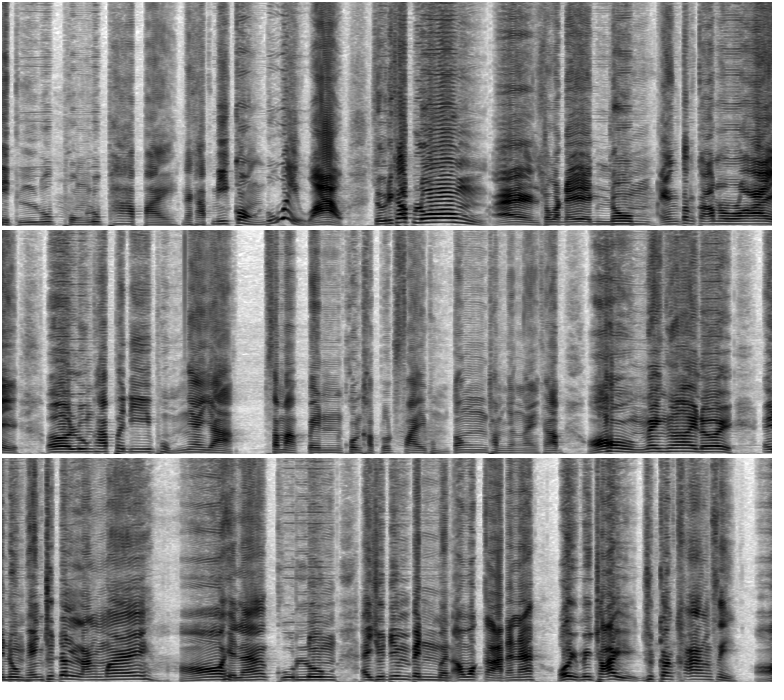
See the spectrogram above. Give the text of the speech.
ติดรูปพงรูปภาพไปนะครับ มีกล่องด้วยว้าว สวัสดีครับลุงไอ้สวัสดีนม เองต้องการอะไร เออลุงครับพอดีผมเนี่ยอยาก สมัครเป็นคนขับรถไฟผมต้องทำยังไงครับอ๋อง่าย ๆเลย ไอ้หนุ่มเห็นชุดด้านหลังไหมอ๋อเห็นแล้วคุณลุง ไอ้ชุดที่มันเป็นเหมือนอวกาศนะนะโอ้ยไม่ใช่ชุดข้างๆสิอ๋อ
